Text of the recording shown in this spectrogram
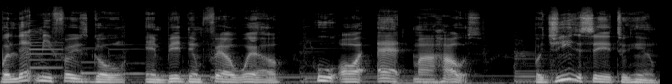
but let me first go and bid them farewell who are at my house. But Jesus said to him,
